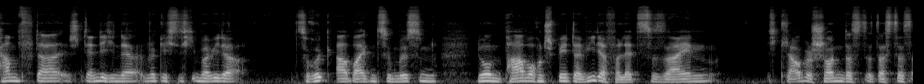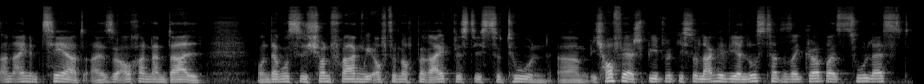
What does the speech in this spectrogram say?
Regenerationskampf da ständig in der wirklich sich immer wieder zurückarbeiten zu müssen, nur ein paar Wochen später wieder verletzt zu sein, ich glaube schon, dass, dass das an einem zehrt, also auch an Nadal. Und da musst du dich schon fragen, wie oft du noch bereit bist, dies zu tun. Ähm, ich hoffe, er spielt wirklich so lange, wie er Lust hat und sein Körper es zulässt.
